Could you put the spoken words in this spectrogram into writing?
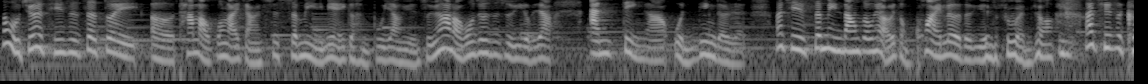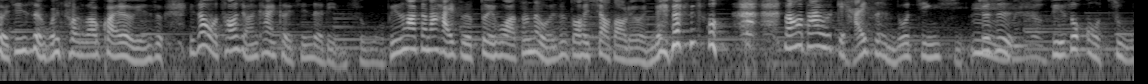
那我觉得其实这对呃她老公来讲是生命里面一个很不一样的元素，因为她老公就是属于一个比较安定啊稳定的人。那其实生命当中要有一种快乐的元素很重要。那其实可心是很会创造快乐元素。你知道我超喜欢看可心的脸书、哦，比如说她跟她孩子的对话，真的我是都会笑到流眼泪那种。然后她会给孩子很多惊喜，就是比如说哦煮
